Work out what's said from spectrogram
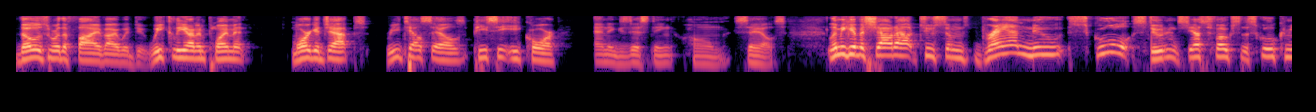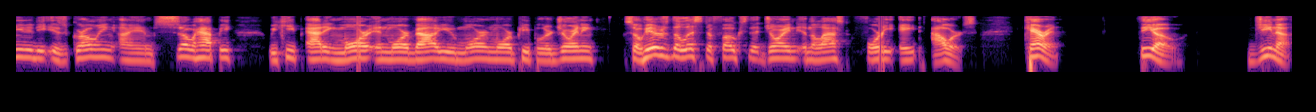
those were the five I would do weekly unemployment, mortgage apps, retail sales, PCE core, and existing home sales. Let me give a shout out to some brand new Skool students. Yes, folks, the Skool community is growing. I am so happy. We keep adding more and more value, more and more people are joining. So here's the list of folks that joined in the last 48 hours Karen, Theo, Gina,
